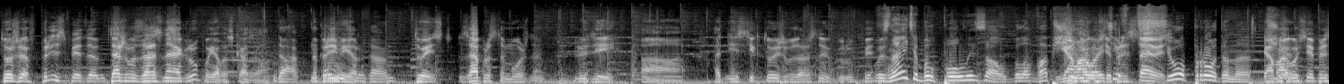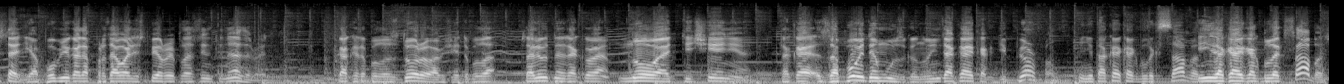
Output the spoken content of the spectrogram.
Тоже, в принципе, это даже возрастная группа, я бы сказал. Да, Например. конечно, да. То есть запросто можно людей а, отнести к той же возрастной группе. Вы знаете, был полный зал, было вообще Я могу войти, себе представить. Все продано. Я Вообще. могу себе представить. Я помню, когда продавались первые пластинки Назарет. Как это было здорово вообще. Это было абсолютно такое новое течение. Такая забойная музыка, но не такая, как Deep Purple. И не такая, как Black Sabbath. И не такая, как Black Sabbath.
